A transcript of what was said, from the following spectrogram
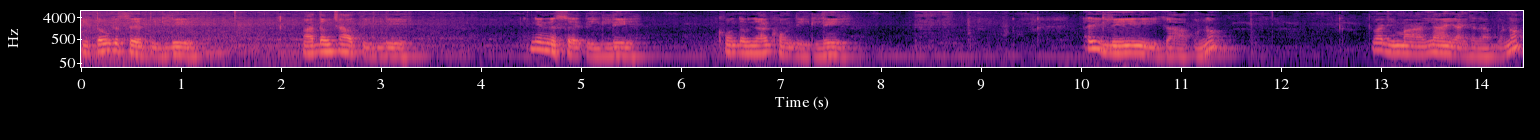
ဒီ30ဒီ4 536ဒီ4 220ဒီ4ခွန်3ခွန်ဒီ4အဲ့ဒီ4ကပေါ့နော်သူကဒီမှာလန့်ရိုက်ကြတာပေါ့နော်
